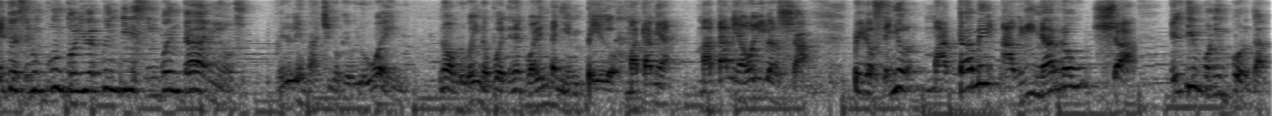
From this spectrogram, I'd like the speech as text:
Entonces en un punto Oliver Queen tiene 50 años, pero él es más chico que Bruce Wayne. No, Bruce Wayne no puede tener 40 ni en pedo. Matame a, matame a Oliver ya. Pero señor, matame a Green Arrow ya. El tiempo no importa.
